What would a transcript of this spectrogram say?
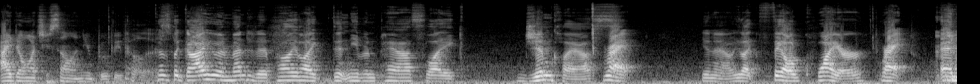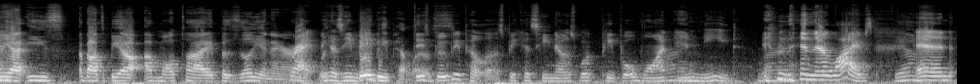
I don't want you selling your booby Because the guy who invented it probably like didn't even pass like gym class. Right, You know, he like failed choir, right, and yet he's about to be a, a multi bazillionaire. right. Because he baby made pillows. these booby pillows because he knows what people want Right. and need in, in their lives. Yeah. And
